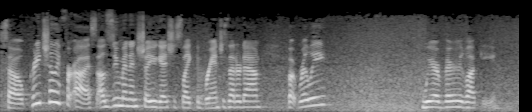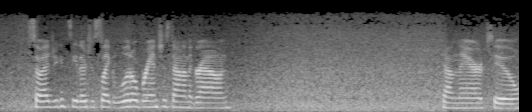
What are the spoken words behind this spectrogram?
So pretty chilly for us. I'll zoom in and show you guys just like the branches that are down. But really, we are very lucky. So as you can see, there's just like little branches down on the ground. Down there too.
